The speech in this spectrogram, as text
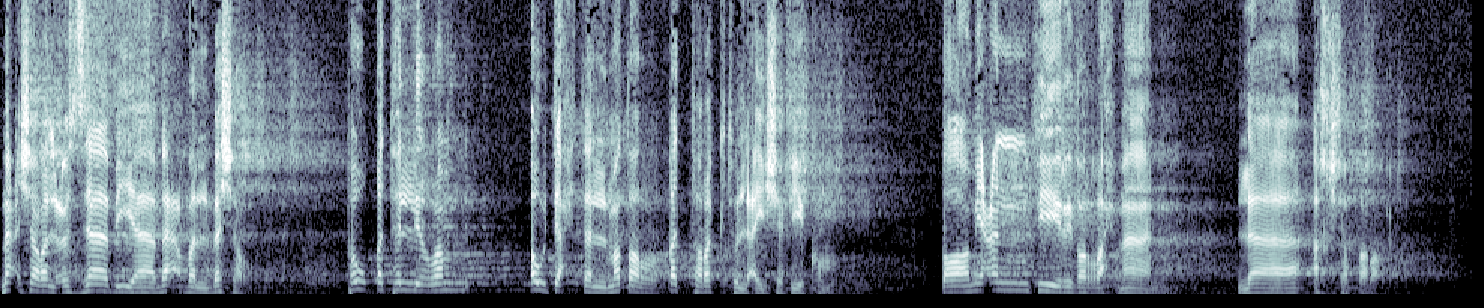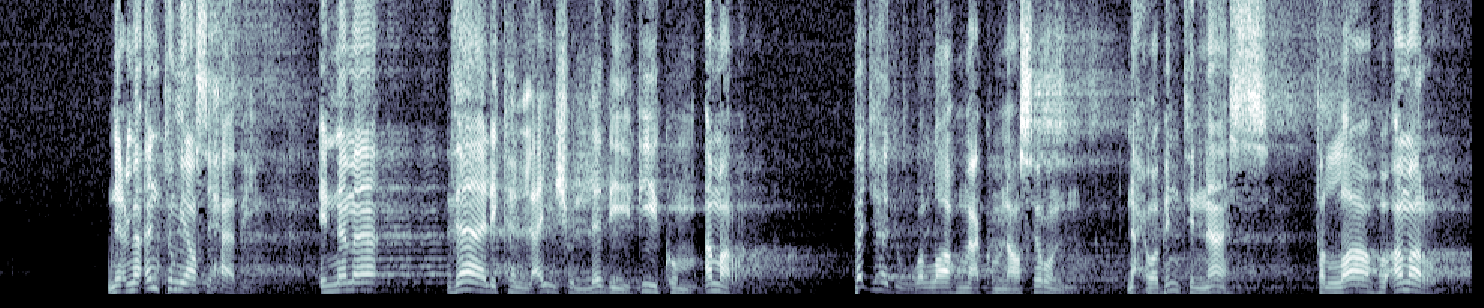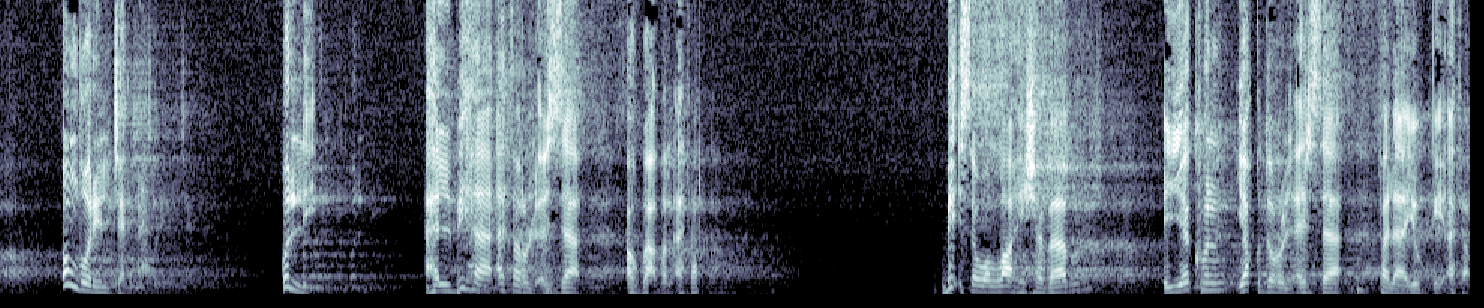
معشر العزاب يا بعض البشر. فوق تل الرمل أو تحت المطر قد تركت العيش فيكم. طامعا في رضا الرحمن لا أخشى الضرر. نعم أنتم يا صحابي إنما ذلك العيش الذي فيكم أمر. فاجهدوا والله معكم ناصر نحو بنت الناس فالله أمر. انظر الجنة. قل لي هل بها أثر العزاب أو بعض الأثر؟ بئس والله شباب إن يكن يقدر العرس فلا يبقي أثر.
